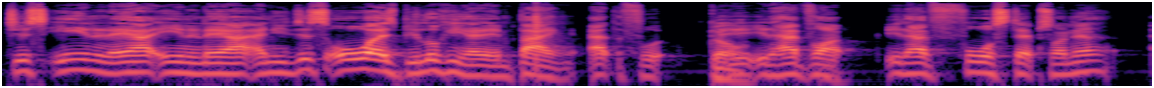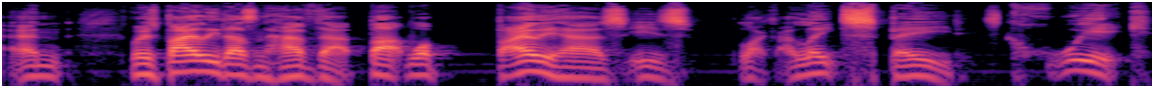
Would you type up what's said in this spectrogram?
just in and out, in and out, and you just always be looking at him, bang at the foot. Goal. You'd have like you'd have four steps on you, and whereas Bailey doesn't have that. But what Bailey has is like elite speed. He's quick.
